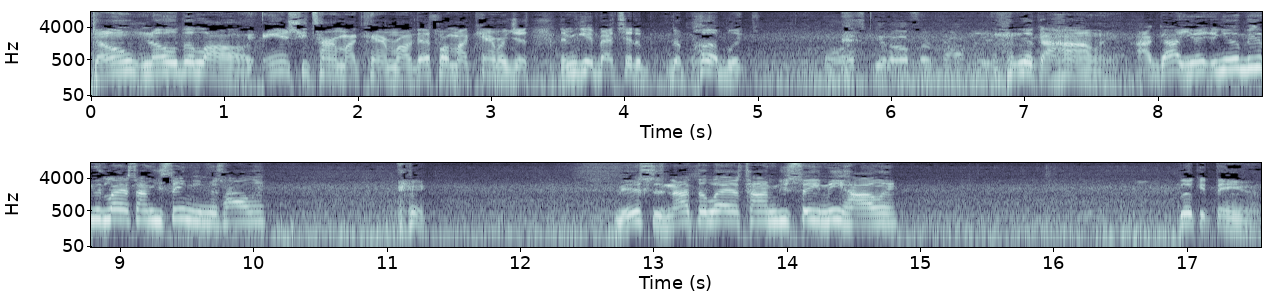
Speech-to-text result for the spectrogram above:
Don't know the law. And she turned my camera off. That's why my camera just. Let me get back to the, the public. Well, let's get off her property. Look at Holland. I got you. You know, the last time you see me, Miss Holland. this is not the last time you see me, Holland. Look at them.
